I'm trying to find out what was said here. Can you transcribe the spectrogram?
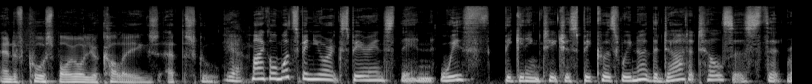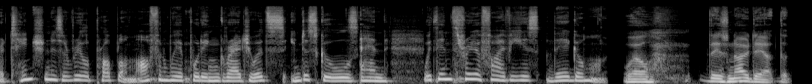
and of course by all your colleagues at the school. Yeah. Michael, what's been your experience then with beginning teachers? Because we know the data tells us that retention is a real problem. Often we're putting graduates into schools, and within three or five years, they're gone. Well, there's no doubt that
